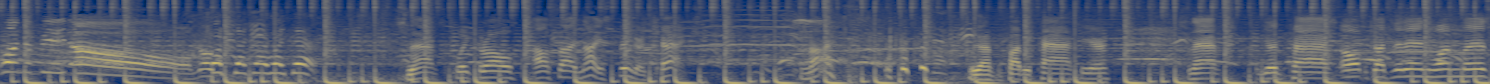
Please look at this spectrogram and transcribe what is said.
One to beat. Oh, go. Watch that guy right there. Snaps, quick throw, outside, nice finger catch. Nice. We're going to have to probably pass here. Snaps, good pass. Oh, cuts it in, one miss.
